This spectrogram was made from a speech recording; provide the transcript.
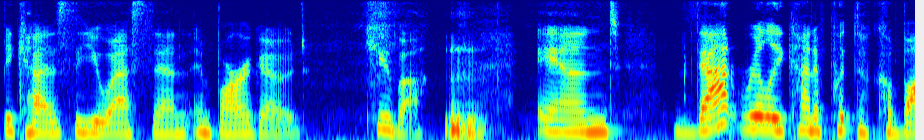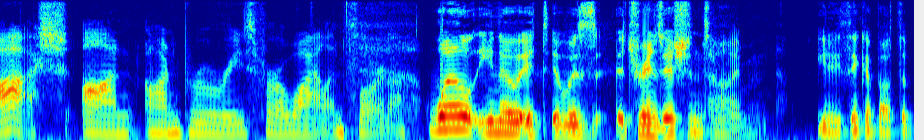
because the U.S. then embargoed Cuba. Mm-hmm. And that really kind of put the kibosh on, on breweries for a while in Florida. Well, you know, it, it was a transition time. You know, you think about the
